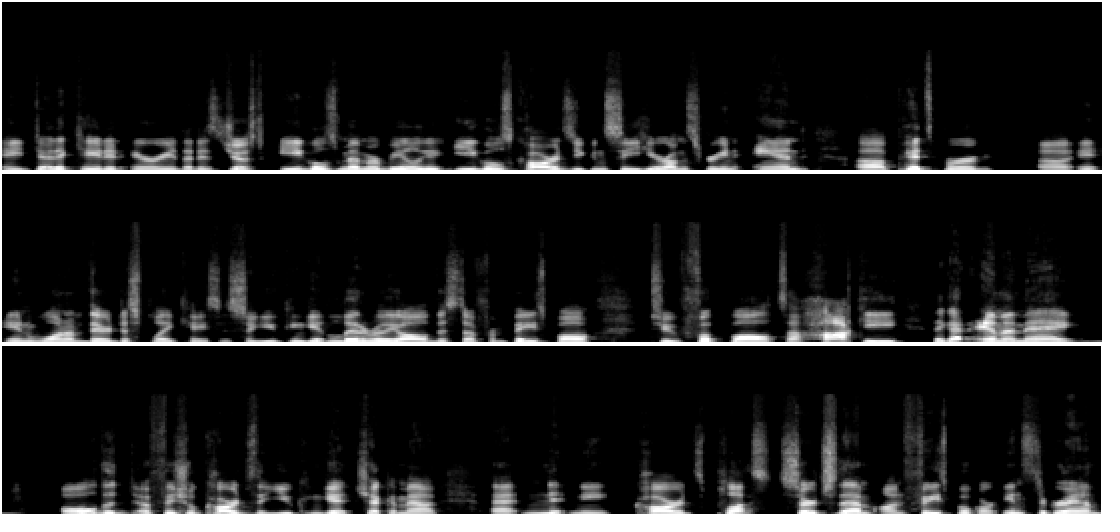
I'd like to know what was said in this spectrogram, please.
a dedicated area that is just Eagles memorabilia, Eagles cards you can see here on the screen, and uh, Pittsburgh uh, in one of their display cases. So you can get literally all of this stuff from baseball to football to hockey. They got MMA, all the official cards that you can get. Check them out at Nittany Cards Plus. Search them on Facebook or Instagram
